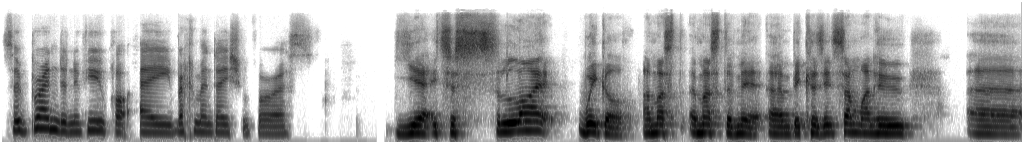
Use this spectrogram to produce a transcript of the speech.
So, Brendan, have you got a recommendation for us? Yeah, it's a slight wiggle, I must, I must admit, um, because it's someone who uh,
